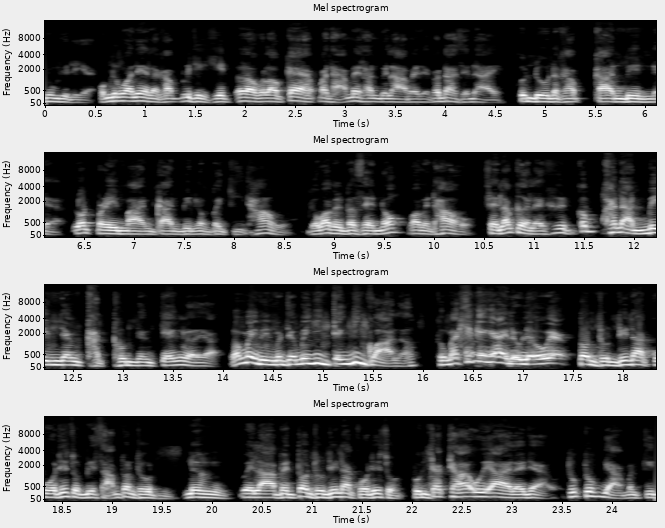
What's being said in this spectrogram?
ำรุงอยู่ดีผมนึกว่านี่แหละครับวิธีคิดแล้วเราเราแก้ปัญหาไม่ทันเวลาไปเนี่ยก็น่าเสียดายคุณดูนะครับ การบินเนี่ยลดปริมาณการบินลงไปกี่เท่าเดี๋ยวว่าเป็นเปอร์เซ็นต์เนาะว่าเป็นเท่า เสร็จแล้วเกิดอะไรขึ้น ก็ขนาดบินยังขัดทุนยังเจ๊งเลยอะแล้วไม่บินมันจะไม่ยิ่งเจ๊งยิ่งกว่าเหรอถูกไหมคิดง่ายๆเร็วๆเนี่ยต้นทุนที่น่ากลัวที่สุดมีสามต้นทุนหนึ่งเวลาเป็นต้นทุนที่น่ากลัวที่สุด คุณชักช้าอุ้ยอ้ายเลยเนี่ยทุก ๆ อย่างมันกิน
